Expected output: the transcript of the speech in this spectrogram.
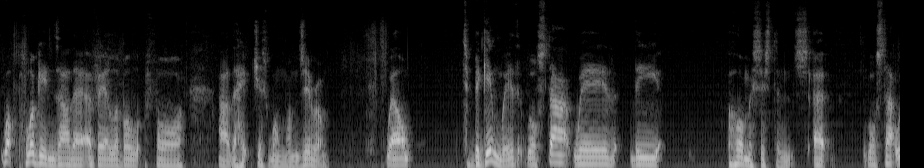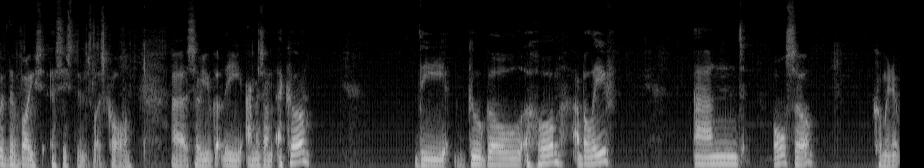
What plugins are there available for uh, the HS110? Well, to begin with, we'll start with the home assistants. Uh, we'll start with the voice assistants, let's call them. Uh, so you've got the Amazon Echo, the Google Home, I believe, and also coming up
